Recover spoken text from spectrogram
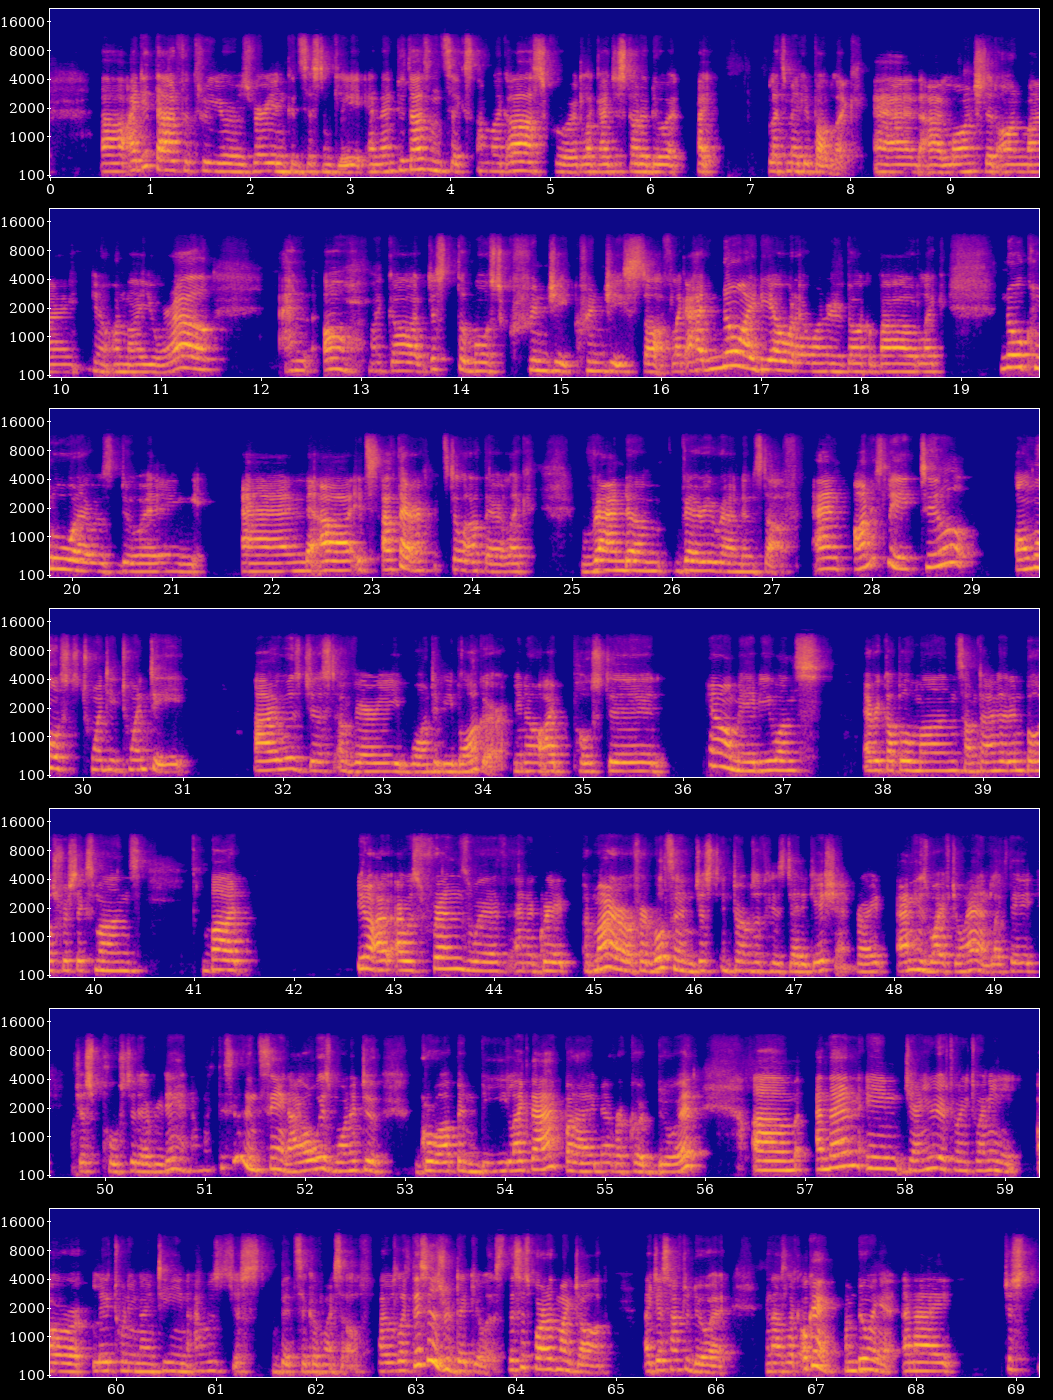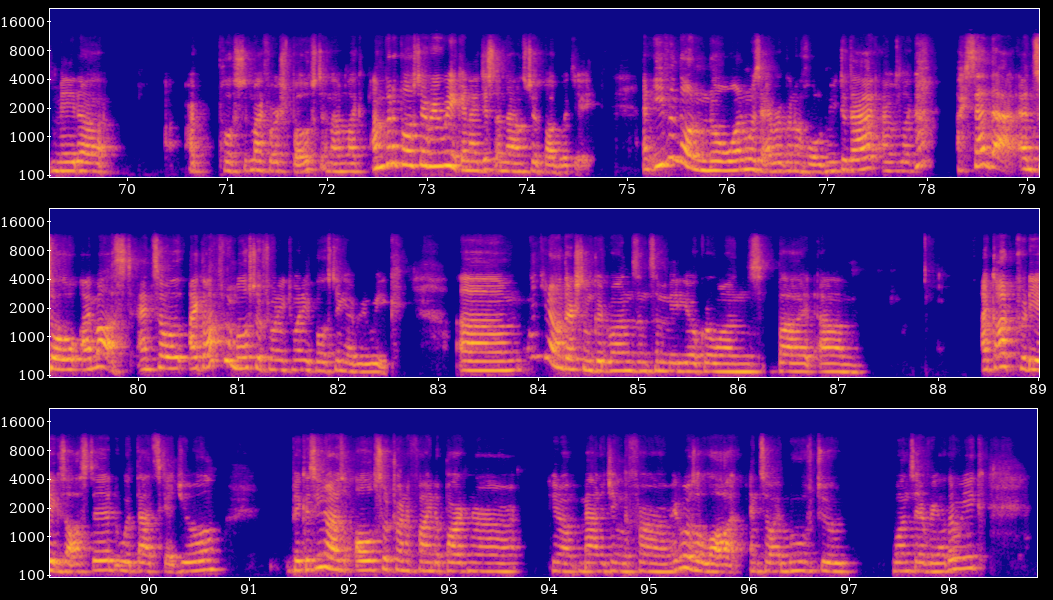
uh, I did that for three years very inconsistently. And then 2006, I'm like, ah, screw it. Like, I just got to do it. I, let's make it public. And I launched it on my, you know, on my URL. And oh my God, just the most cringy, cringy stuff. Like I had no idea what I wanted to talk about, like no clue what I was doing and uh, it's out there. It's still out there. Like random very random stuff. And honestly till almost 2020 i was just a very want to be blogger. You know i posted you know maybe once every couple of months. Sometimes i didn't post for six months. But you know, I, I, was friends with and a great admirer of Fred Wilson just in terms of his dedication, right? And his wife Joanne, like they just posted every day. And I'm like, this is insane. I always wanted to grow up and be like that, but I never could do it. Um, and then in January of 2020 or late 2019, I was just a bit sick of myself. I was like, this is ridiculous. This is part of my job. I just have to do it. And I was like, okay, I'm doing it. And I just made a I posted my first post and I'm like, I'm going to post every week. And I just announced it publicly. And even though no one was ever going to hold me to that, I was like, oh, I said that. And so I must. And so I got through most of 2020 posting every week. Um, and, you know, there's some good ones and some mediocre ones, but um, I got pretty exhausted with that schedule because, you know, I was also trying to find a partner, you know, managing the firm. It was a lot. And so I moved to once every other week.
